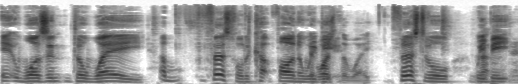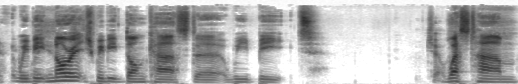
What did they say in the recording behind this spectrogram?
It wasn't the way. Um, first of all, the cup final we it was beat. the way. First of all, we That- beat we beat Norwich, we beat Doncaster, we beat Chelsea. West Ham,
